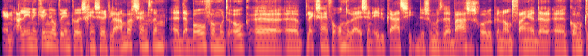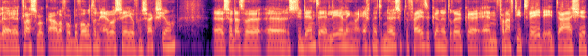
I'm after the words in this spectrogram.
En alleen een kringloopwinkel is geen circulair ambachtcentrum. Daarboven moet ook plek zijn voor onderwijs en educatie. Dus we moeten daar basisscholen kunnen ontvangen. Daar komen kla- klaslokalen voor bijvoorbeeld een ROC of een Saxion. Eh, zodat we eh, studenten en leerlingen echt met de neus op de feiten kunnen drukken. En vanaf die tweede etage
